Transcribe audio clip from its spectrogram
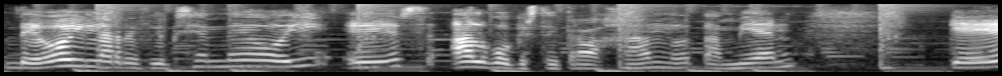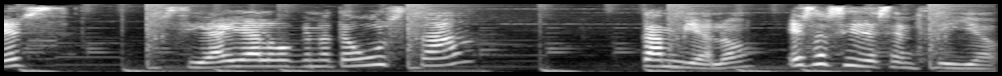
de hoy, la reflexión de hoy es algo que estoy trabajando también, que es si hay algo que no te gusta, cámbialo. Es así de sencillo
